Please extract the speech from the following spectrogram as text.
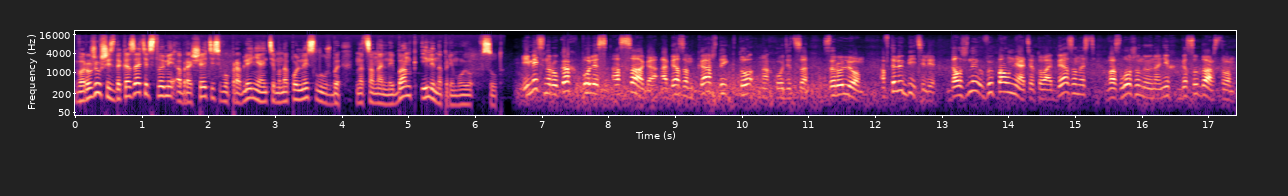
Вооружившись доказательствами, обращайтесь в управление антимонопольной службы, в Национальный банк или напрямую в суд. Иметь на руках полис ОСАГО обязан каждый, кто находится за рулем. Автолюбители должны выполнять эту обязанность, возложенную на них государством.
